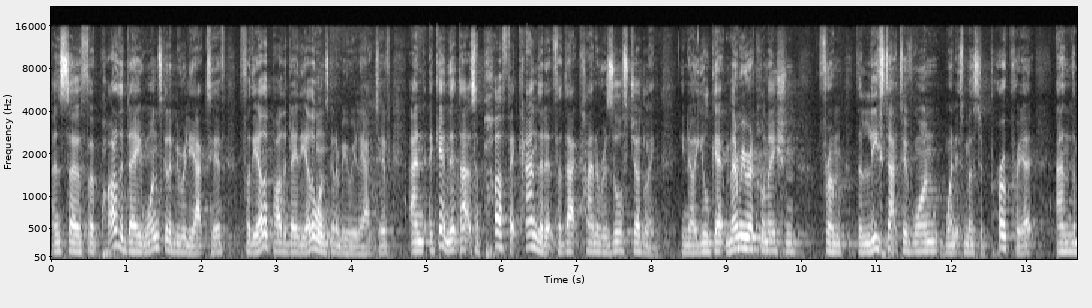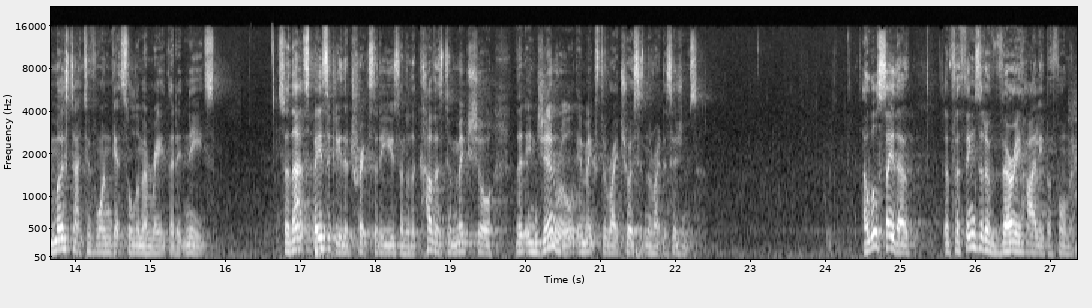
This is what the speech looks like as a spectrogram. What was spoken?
And so for part of the day, one's going to be really active. For the other part of the day, the other one's going to be really active. And again, that's a perfect candidate for that kind of resource juggling. You know, you'll get memory reclamation from the least active one when it's most appropriate, and the most active one gets all the memory that it needs. So that's basically the tricks that are used under the covers to make sure that in general it makes the right choices and the right decisions. I will say though, that for things that are very highly performant,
